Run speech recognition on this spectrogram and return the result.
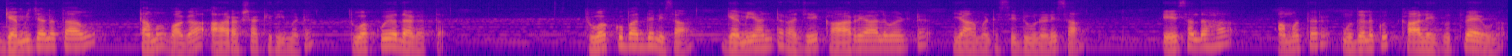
ගැමි ජනතාව තම වගා ආරක්ෂා කිරීමට තුවක්කු යොදාගත්තා. තුවක්කු බද්ධ නිසා ගැමියන්ට රජයේ කාර්යාලවලට යාමට සිදුවන නිසා ඒ සඳහා අමතර මුදලකුත් කාලයකුත් වැය වුණා.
